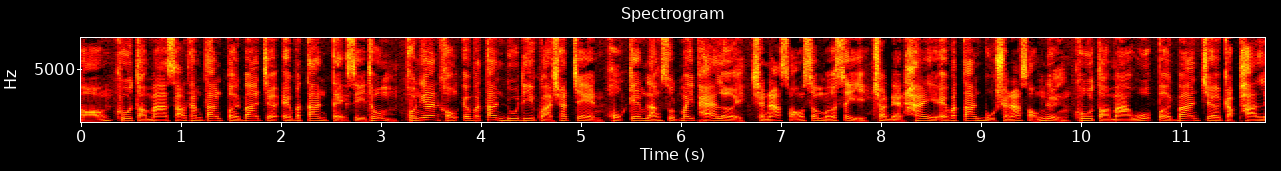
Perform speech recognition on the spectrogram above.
3-2 คู่ต่อมาเซาท์แฮมป์ตันเปิดบ้านเจอเอเวอร์ตันเตะ 4 ทุ่ม ผลงานของเอเวอร์ตันดูดีกว่าชัดเจน 6 เกมหลังสุดไม่แพ้เลย ชนะ 2 เสมอ 4ช็อตเด็ดให้เอเวอร์ตันบุกชนะ 2-1 คู่ต่อมาวูเปิดบ้านเจอกับพาเล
